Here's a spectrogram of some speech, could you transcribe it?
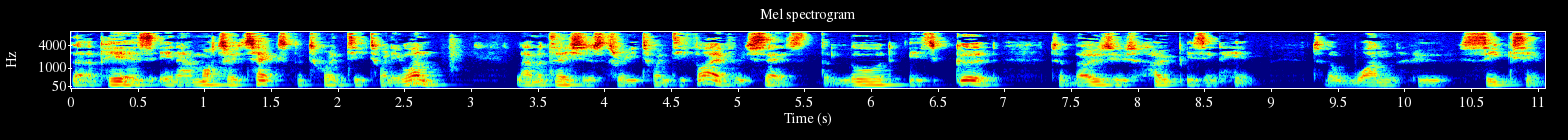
that appears in our motto text for 2021, Lamentations 3:25, which says, "The Lord is good to those whose hope is in him, to the one who seeks him."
